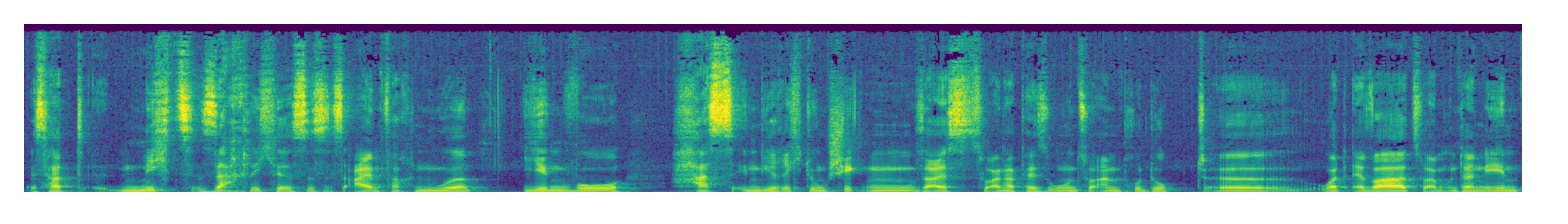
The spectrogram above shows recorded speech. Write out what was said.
Es hat nichts Sachliches, es ist einfach nur irgendwo Hass in die Richtung schicken, sei es zu einer Person, zu einem Produkt, äh, whatever, zu einem Unternehmen,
